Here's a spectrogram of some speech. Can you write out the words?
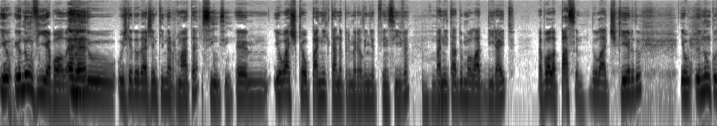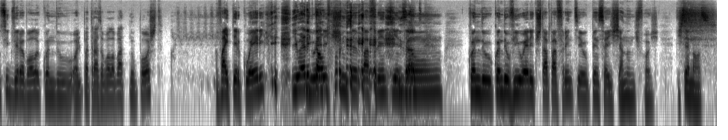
Eu, eu não vi a bola uh -huh. quando o, jogador da Argentina remata. Sim, sim. Um, eu acho que é o Pani que está na primeira linha defensiva. Uhum. O Pani está do meu lado direito. A bola passa-me do lado esquerdo. Eu, eu não consigo ver a bola quando olho para trás, a bola bate no poste vai ter com o Eric e o Eric, e o Eric chuta para a frente e então quando, quando eu vi o Eric estar para a frente eu pensei, já não nos foge isto é nosso.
